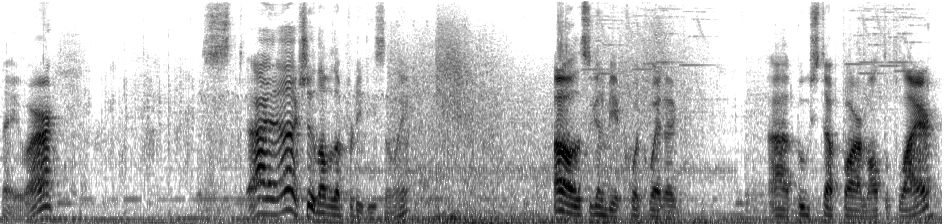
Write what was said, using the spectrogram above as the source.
There you are. I actually leveled up pretty decently. Oh, this is gonna be a quick way to uh, boost up our multiplier.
